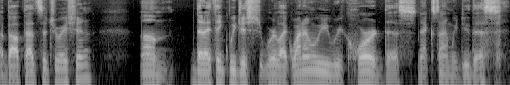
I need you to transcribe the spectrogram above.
about that situation. Um, that I think we just were like, why don't we record this next time we do this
